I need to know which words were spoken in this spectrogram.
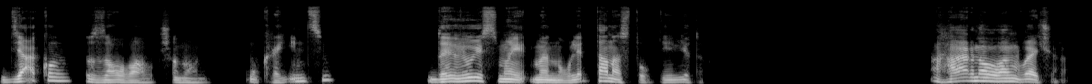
Дякую за увагу, шановні українці. Дивись мої минулі та наступні відео. Гарного вам вечора!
